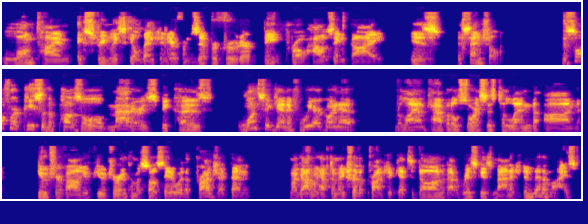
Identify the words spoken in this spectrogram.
longtime extremely skilled engineer from ZipRecruiter, big pro housing guy, is essential the software piece of the puzzle matters because once again, if we are going to rely on capital sources to lend on future value, future income associated with a project, then my God, we have to make sure the project gets done, that risk is managed and minimized.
